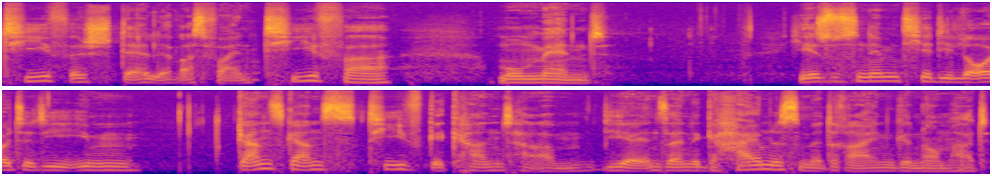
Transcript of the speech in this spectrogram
tiefe Stelle, was für ein tiefer Moment. Jesus nimmt hier die Leute, die ihm ganz, ganz tief gekannt haben, die er in seine Geheimnisse mit reingenommen hat.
